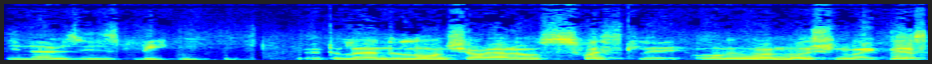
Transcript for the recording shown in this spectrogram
He knows he's beaten. You have to learn to launch your arrows swiftly, all in one motion, like this.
